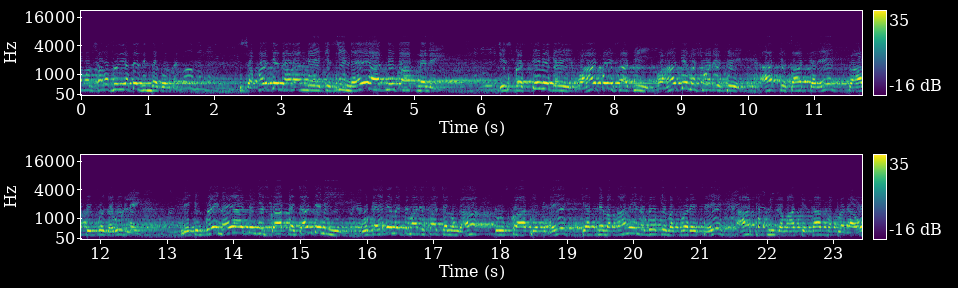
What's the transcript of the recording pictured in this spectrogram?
আমল সারা দুনিয়াতে জিন্দা করবেন। سفر کے دوران میں کسی نئے آدمی کو آپ نہ لیں جس بستی میں گئے، وہاں کوئی ساتھی، وہاں کے مشورے سے آپ کے ساتھ کریں تو آپ ان کو ضرور لیں۔ لیکن کوئی نیا آدمی جس کو آپ پہچانتے نہیں ہیں، وہ کہے گا میں تمہارے ساتھ چلوں گا، تو اس کو آپ یہ کہے کہ اپنے مقامی لوگوں کے مشورے سے آپ اپنی جماعت کے ساتھ وقت لگاؤ،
